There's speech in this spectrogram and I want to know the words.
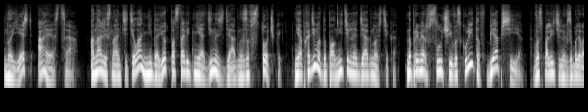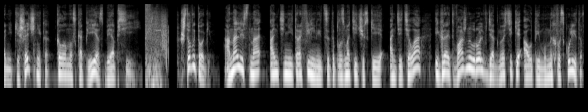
но есть АСЦА. Анализ на антитела не дает поставить ни один из диагнозов с точкой. Необходима дополнительная диагностика. Например, в случае васкулитов – биопсия, воспалительных заболеваний кишечника – колоноскопия с биопсией. Что в итоге? Анализ на антинейтрофильные цитоплазматические антитела играет важную роль в диагностике аутоиммунных васкулитов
